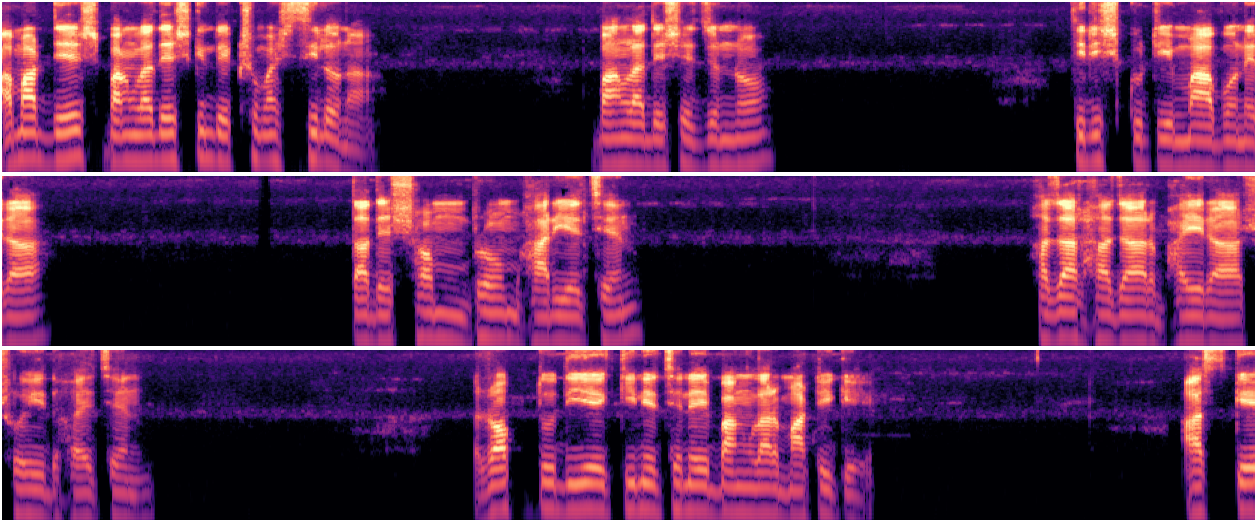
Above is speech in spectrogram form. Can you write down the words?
আমার দেশ বাংলাদেশ কিন্তু এক সময় ছিল না। বাংলাদেশের জন্য তিরিশ কোটি মা বোনেরা তাদের সম্ভ্রম হারিয়েছেন। হাজার হাজার ভাইরা শহীদ হয়েছেন। রক্ত দিয়ে কিনেছেন এই বাংলার মাটিকে। আজকে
